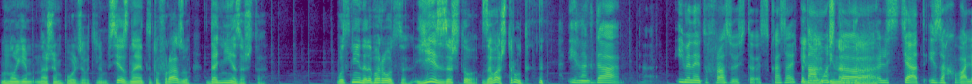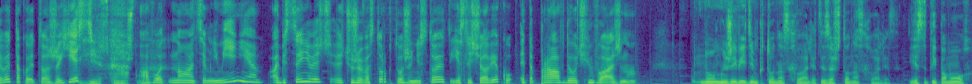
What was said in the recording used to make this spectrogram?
многим нашим пользователям. Все знают эту фразу «да не за что». Вот с ней надо бороться. Есть за что, за ваш труд. Иногда э, именно эту фразу и стоит сказать, потому Иногда. что льстят и захваливают, такое тоже есть. Есть, конечно. А вот, но тем не менее обесценивать э, чужой восторг тоже не стоит, если человеку это правда очень важно. Но мы же видим, кто нас хвалит и за что нас хвалит. Если ты помог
